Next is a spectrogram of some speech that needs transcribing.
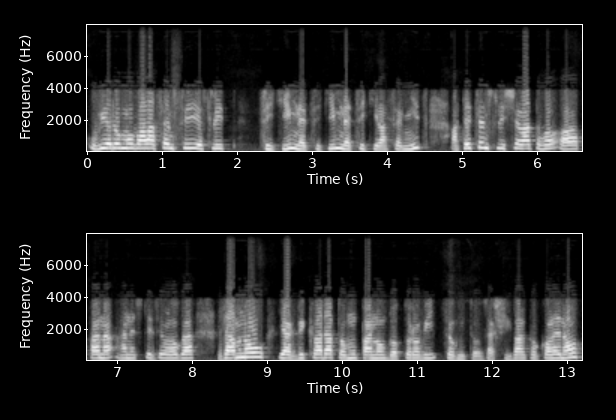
uvědomovala jsem si, jestli cítím, necítím, necítila jsem nic a teď jsem slyšela toho a pana anesteziologa za mnou, jak vyklada tomu panu doktorovi, co mi to zašíval to koleno,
